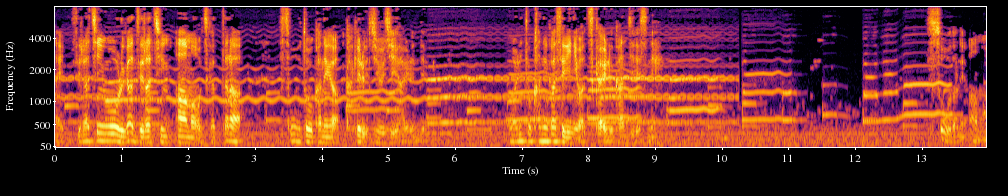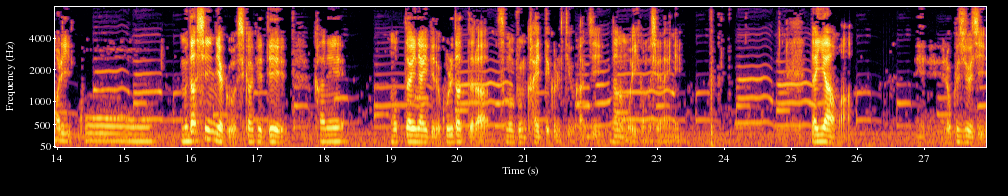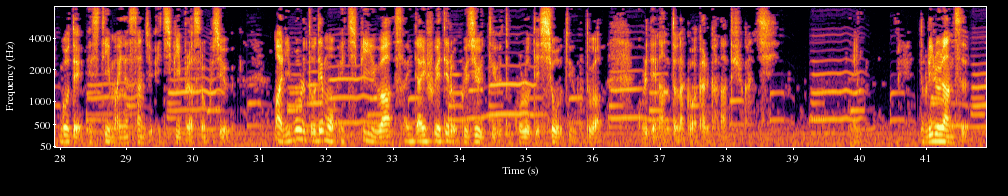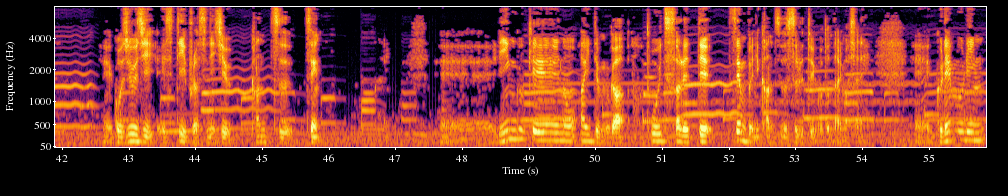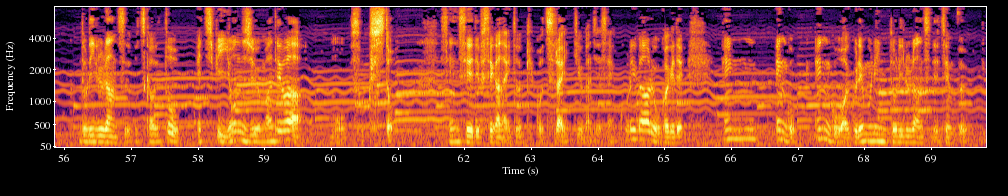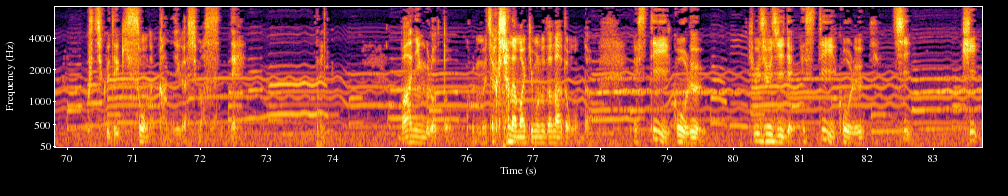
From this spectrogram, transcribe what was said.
はい。ゼラチンウォールがゼラチンアーマーを使ったら、相当金がかける 10G 入るんで、割と金稼ぎには使える感じですね。そうだね。あんまり、こう、無駄侵略を仕掛けて、金もったいないけど、これだったらその分返ってくるっていう感じなのもいいかもしれないね。ダイヤーマ、ー、60時、5手、ST-30、HP プラス60。まあ、リボルトでも HP は最大増えて60というところでしょうということが、これでなんとなくわかるかなという感じ。はい、ドリルランズ、50G、ST プラス20、貫通全。はいえ、リング系のアイテムが統一されて全部に貫通するということになりましたね。えー、グレムリンドリルランスを使うと HP40 まではもう即死と先制で防がないと結構辛いっていう感じですね。これがあるおかげで、援、援護、援護はグレムリンドリルランスで全部駆逐できそうな感じがしますね。はい。バーニングロッド。これむちゃくちゃな巻物だなと思った。ST イコール 90G で ST イコール地、火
